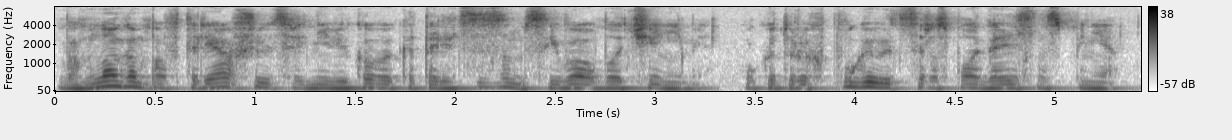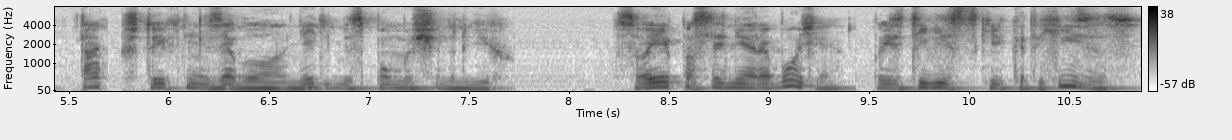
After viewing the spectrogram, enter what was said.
во многом повторявшую средневековый католицизм с его облачениями, у которых пуговицы располагались на спине, так, что их нельзя было надеть без помощи других. В своей последней работе «Позитивистский катехизис»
